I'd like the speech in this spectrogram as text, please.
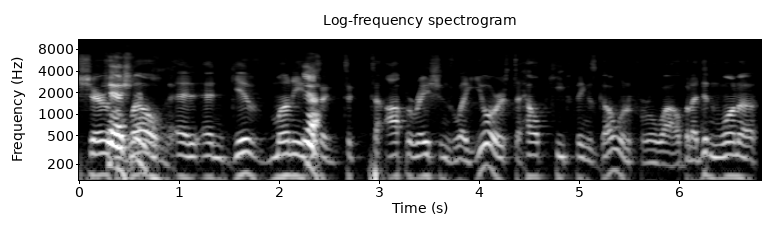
share Cash the wealth and, and give money Yeah. to, to, to operations like yours to help keep things going for a while. But I didn't want to.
